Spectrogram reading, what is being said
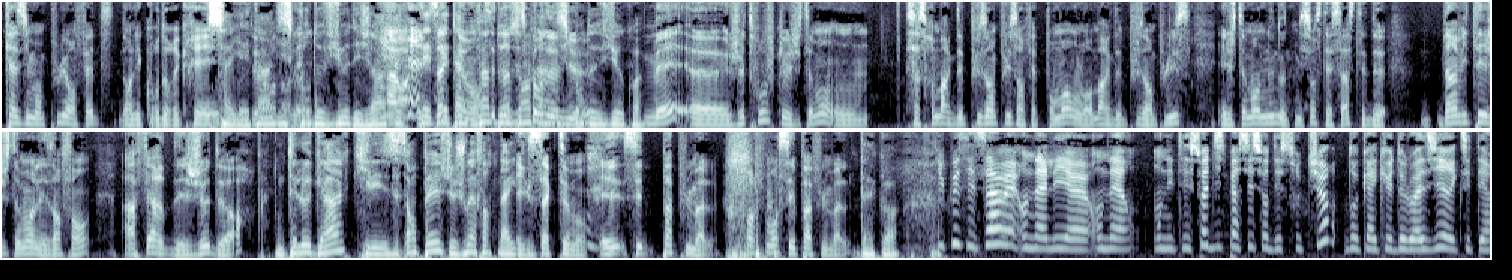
quasiment plus, en fait, dans les cours de récré. Ça y est, t'as un discours les- de vieux déjà. Alors, t'es- T'as exactement, c'est un 22 ans, discours t'as un de discours vieux. de vieux, quoi. Mais euh, je trouve que justement, on, ça se remarque de plus en plus en fait. Pour moi, on le remarque de plus en plus. Et justement, nous, notre mission, c'était ça, c'était de d'inviter justement les enfants à faire des jeux dehors. Donc t'es le gars qui les empêche de jouer à Fortnite. Exactement. Et c'est pas plus mal. Franchement, c'est pas plus mal. D'accord. Du coup, c'est ça, ouais. On allait, euh, on a, on était soit dispersés sur des structures, donc accueil de loisirs, etc.,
